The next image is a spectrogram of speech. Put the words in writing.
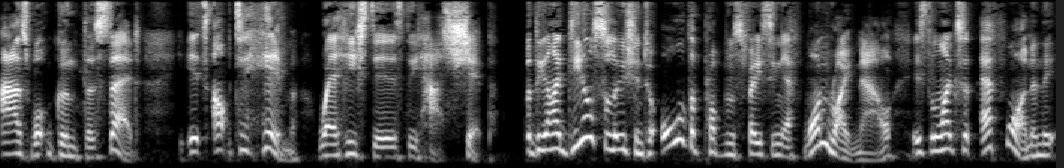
As what Gunther said, it's up to him where he steers the Haas ship. But the ideal solution to all the problems facing F1 right now is the likes of F1 and the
